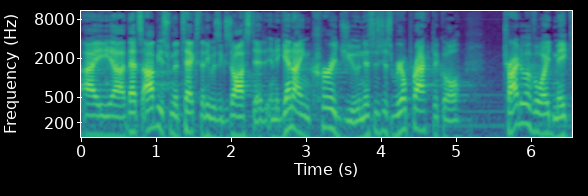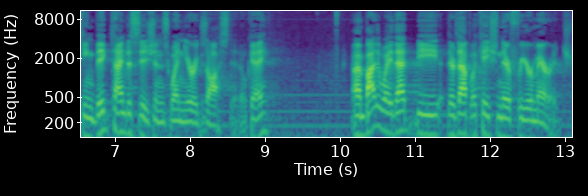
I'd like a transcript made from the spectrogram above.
I, uh, that's obvious from the text that he was exhausted. And again, I encourage you, and this is just real practical, try to avoid making big time decisions when you're exhausted, okay? Um, by the way, that be there's application there for your marriage.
